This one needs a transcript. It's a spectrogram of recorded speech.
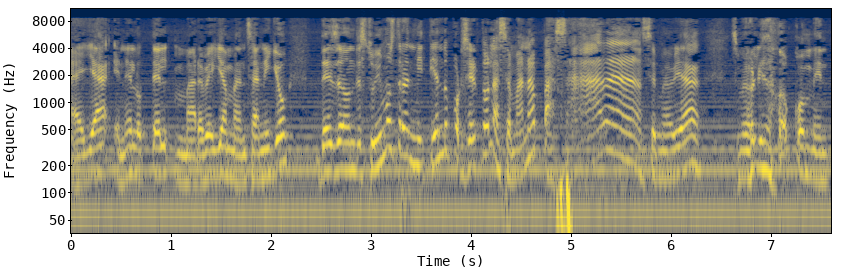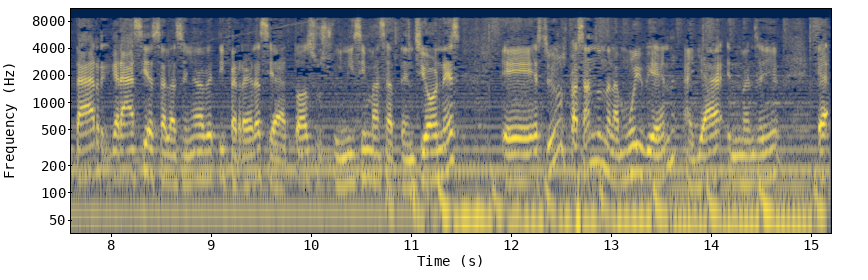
allá en el Hotel Marbella Manzanillo, desde donde estuvimos transmitiendo, por cierto, la semana pasada. Se me había, se me olvidado comentar, gracias a la señora Betty Ferreras y a todas sus finísimas atenciones. Eh, estuvimos pasándola muy bien allá en Manzanillo. Eh,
